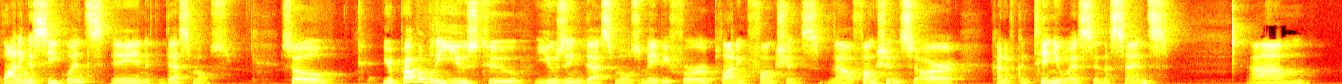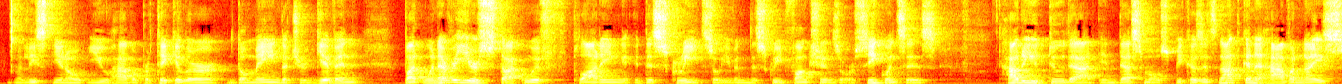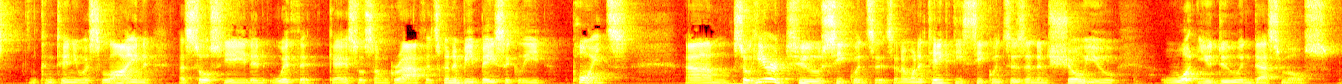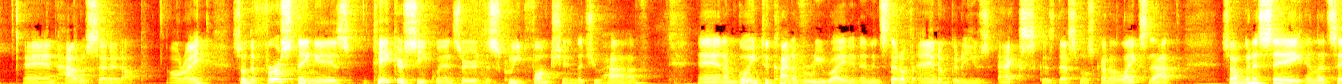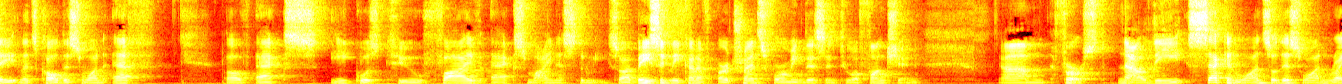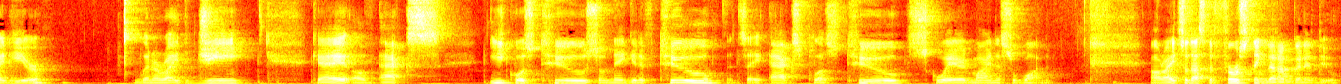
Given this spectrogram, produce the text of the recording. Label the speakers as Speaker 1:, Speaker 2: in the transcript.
Speaker 1: plotting a sequence in Desmos. So you're probably used to using Desmos maybe for plotting functions. Now functions are kind of continuous in a sense. Um, at least, you know, you have a particular domain that you're given. But whenever you're stuck with plotting discrete, so even discrete functions or sequences, how do you do that in Desmos? Because it's not going to have a nice continuous line associated with it. Okay, so some graph. It's going to be basically points. Um, so here are two sequences, and I want to take these sequences and then show you what you do in Desmos and how to set it up. All right. So the first thing is take your sequence or your discrete function that you have, and I'm going to kind of rewrite it. And instead of n, I'm going to use x because Desmos kind of likes that. So I'm going to say, and let's say, let's call this one f of x equals to 5x minus 3. So I basically kind of are transforming this into a function um, first. Now the second one, so this one right here, I'm going to write g, okay, of x equals 2, so negative 2, let's say x plus 2 squared minus 1. All right, so that's the first thing that I'm going to do.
